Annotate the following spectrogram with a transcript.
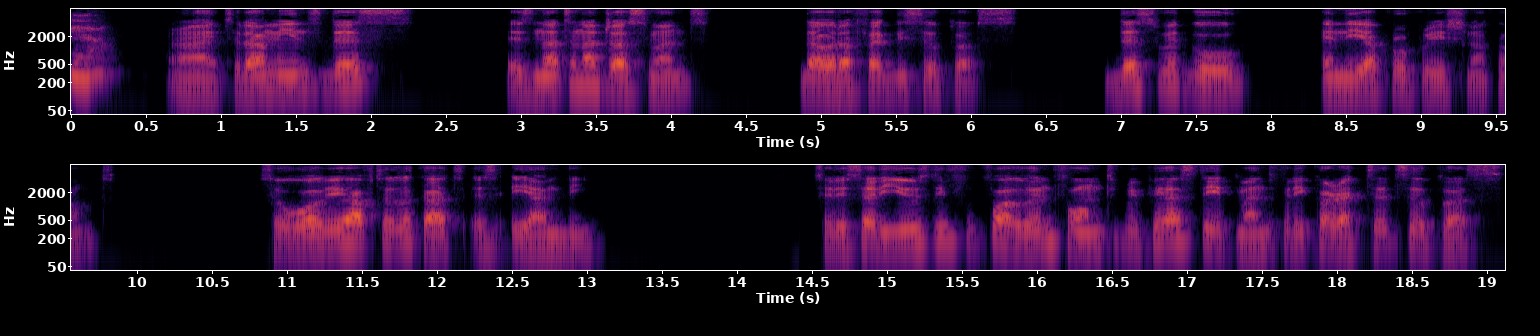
Yeah. All right, so that means this is not an adjustment that would affect the surplus. This would go in the appropriation account. So all we have to look at is A and B. So they said use the following form to prepare a statement for the corrected surplus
